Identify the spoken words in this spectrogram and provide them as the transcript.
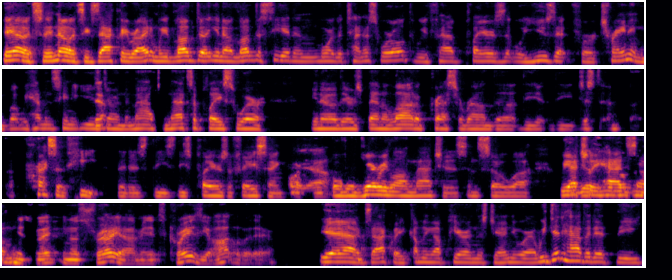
Yeah, it's no, it's exactly right, and we'd love to, you know, love to see it in more of the tennis world. We've had players that will use it for training, but we haven't seen it used yeah. during the match, and that's a place where, you know, there's been a lot of press around the the the just oppressive heat that is these these players are facing oh, yeah. over very long matches, and so uh, we actually had some It's right in Australia. I mean, it's crazy hot over there. Yeah, exactly. Coming up here in this January, we did have it at the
